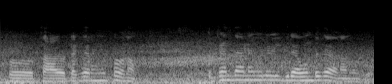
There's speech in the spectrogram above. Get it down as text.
ഇപ്പോൾ താഴോട്ടൊക്കെ ഇറങ്ങി പോകണം ഇപ്പോൾ എന്താണെങ്കിലും ഈ ഗ്രൗണ്ട് കാണാം നമുക്ക്.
